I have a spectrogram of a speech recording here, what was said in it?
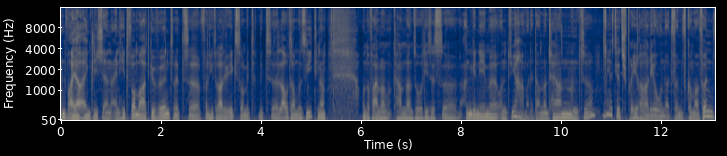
und war ja eigentlich an ein Hitformat gewöhnt mit, äh, von Hitradio X, so mit, mit äh, lauter Musik. Ne? Und auf einmal kam dann so dieses äh, angenehme und ja, meine Damen und Herren, und äh, hier ist jetzt Spreeradio 105,5,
